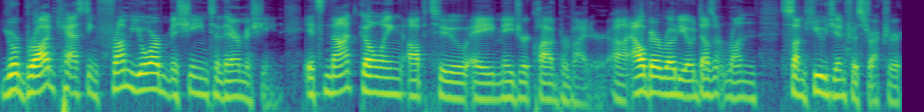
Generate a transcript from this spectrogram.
you're broadcasting from your machine to their machine. It's not going up to a major cloud provider. Uh, Owlbear Rodeo doesn't run some huge infrastructure.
